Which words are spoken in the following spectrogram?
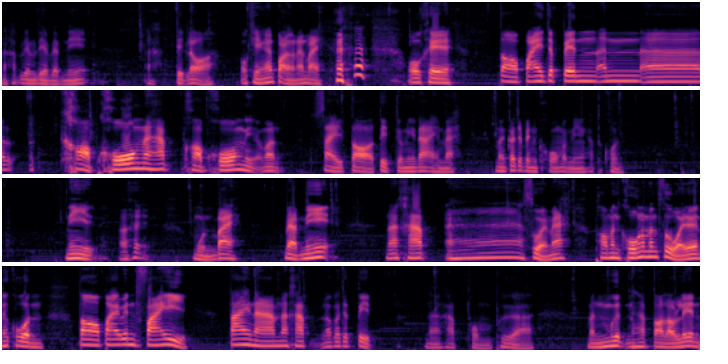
นะครับเรียมๆแบบนี้ติดแล้วเหรอโอเคงั้นปล่อยตรงนั้นไปโอเค ต่อไปจะเป็นอันเออขอบโค้งนะครับ ขอบโค้งนี่มันใส่ต่อติดตรงนี้ได้เห็นไหมมันก็จะเป็นโค้งแบบนี้ครับทุกคน นี่เอ้ยหมุนไปแบบนี้ นะครับ อ่า สวยไหมพอมันโค้งแล้วมันสวยเลยทุกคน ต่อไปเป็นไฟใต้น้ำนะครับ แล้วก็จะติดนะครับ ผมเผื่อมันมืดนะครับ ตอนเราเล่น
